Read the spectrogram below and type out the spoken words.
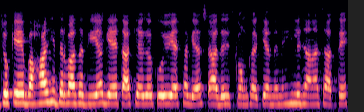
जो कि बाहर ही दरवाज़ा दिया गया है ताकि अगर कोई ऐसा गेस्ट आ जाए जिसको हम घर के अंदर नहीं ले जाना चाहते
